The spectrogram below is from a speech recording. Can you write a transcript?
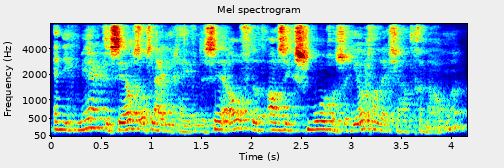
En ik merkte zelfs als leidinggevende zelf, dat als ik s'morgens een yogalesje had genomen,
